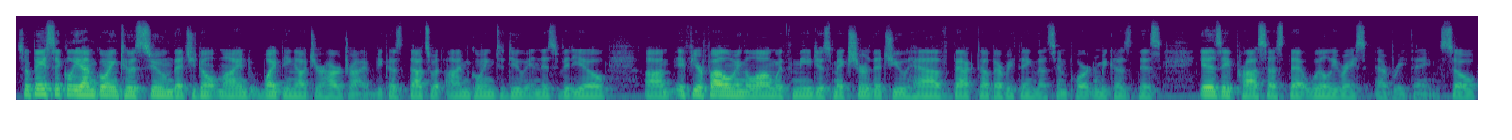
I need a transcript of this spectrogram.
So basically I'm going to assume that you don't mind wiping out your hard drive because that's what I'm going to do in this video. Um, if you're following along with me, just make sure that you have backed up everything that's important because this is a process that will erase everything. So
